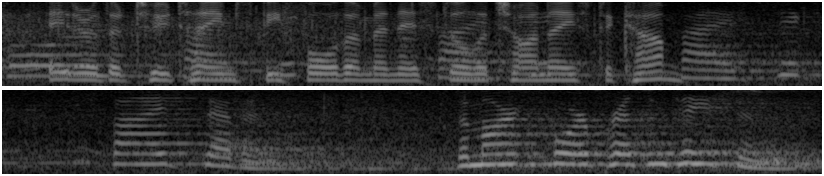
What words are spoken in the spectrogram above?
four, either of the two five, teams six, before them, and there's still the Chinese six, to come. Five six, five seven. The marks for presentation.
